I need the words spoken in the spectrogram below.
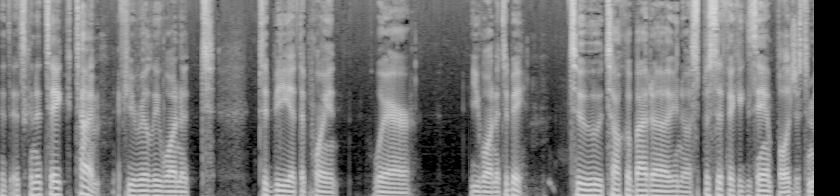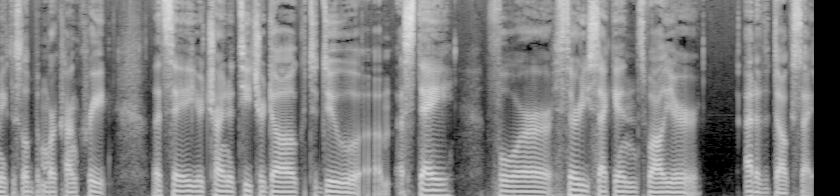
It, it's going to take time if you really want it to be at the point where you want it to be to talk about a you know specific example just to make this a little bit more concrete. Let's say you're trying to teach your dog to do um, a stay for 30 seconds while you're out of the dog's sight.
